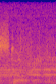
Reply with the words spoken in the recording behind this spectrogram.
Stories.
